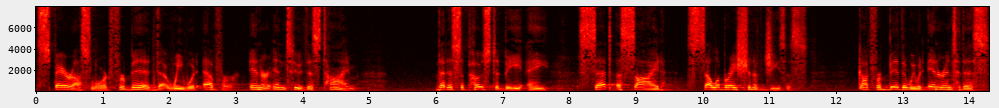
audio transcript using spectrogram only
Spare us, Lord. Forbid that we would ever enter into this time that is supposed to be a set aside celebration of Jesus God forbid that we would enter into this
